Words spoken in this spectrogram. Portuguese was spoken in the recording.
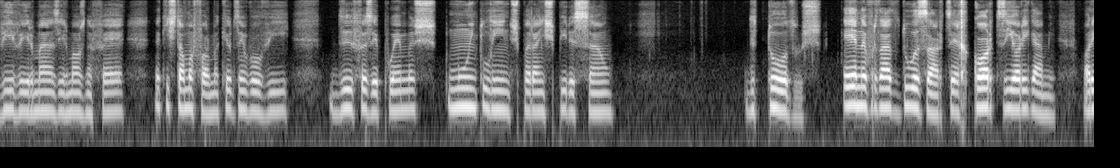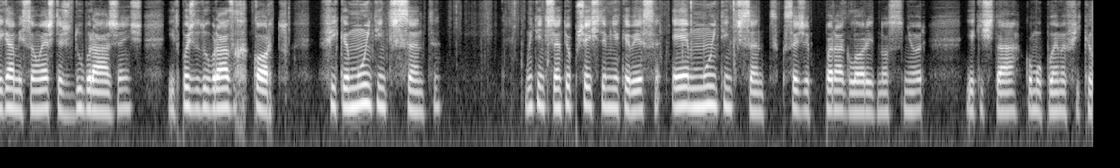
Viva irmãs e irmãos na fé! Aqui está uma forma que eu desenvolvi de fazer poemas muito lindos para a inspiração de todos. É, na verdade, duas artes: é recortes e origami. Origami são estas dobragens e depois de dobrado recorto. Fica muito interessante. Muito interessante. Eu puxei isto da minha cabeça. É muito interessante que seja para a glória de Nosso Senhor. E aqui está como o poema fica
